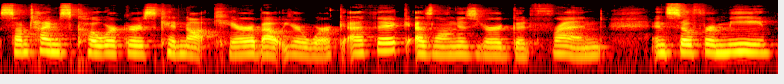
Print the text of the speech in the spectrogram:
sometimes coworkers cannot care about your work ethic as long as you're a good friend. And so for me,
